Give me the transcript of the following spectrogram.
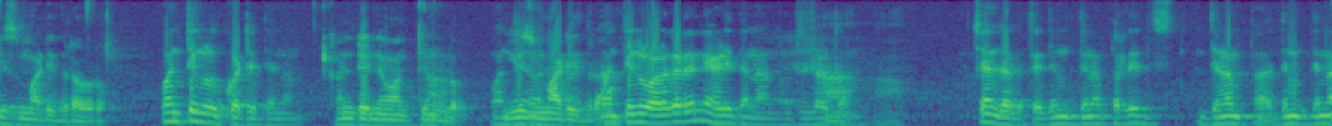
ಯೂಸ್ ಮಾಡಿದ್ರು ಅವರು? ಒಂದು ತಿಂಗಳು ಕೊಟ್ಟಿದ್ದೆ ನಾನು. ಕಂಟಿನ್ಯೂ ಒಂದು ತಿಂಗಳು. ಯೂಸ್ ಮಾಡಿದ್ರು? ಒಂದು ತಿಂಗಳು ಒಳಗಡೆನೇ ಹೇಳಿದ್ದೆ ನಾನು ರಿಸಲ್ಟ್ ಚೇಂಜ್ ಆಗುತ್ತೆ. ದಿನ ದಿನ ಪರಿ ದಿನ ದಿನ ದಿನ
